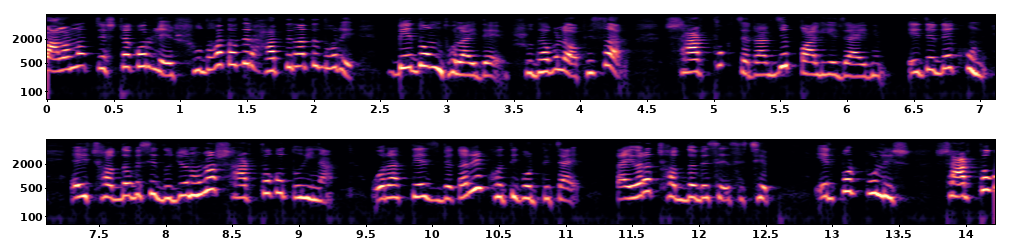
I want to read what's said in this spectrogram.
পালানোর চেষ্টা করলে সুধা তাদের হাতে নাতে ধরে বেদম ধোলাই দেয়। সুধা বলে, অফিসার, সার্থক চ্যাটার্জি পালিয়ে যায়নি। এই যে দেখুন, এই ছদ্মবেশী দুজন হলো সার্থক তুহিনা। ওরা তেজ বেকারির ক্ষতি করতে চায়, তাই ওরা ছদ্মবেশে এসেছে। এরপর পুলিশ সার্থক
